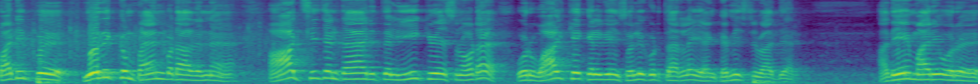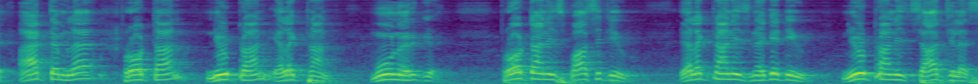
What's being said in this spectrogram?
படிப்பு எதுக்கும் பயன்படாதுன்னு ஆக்சிஜன் தயாரித்தல் ஈக்குவேஷனோட ஒரு வாழ்க்கை கல்வியை சொல்லி கொடுத்தார்ல என் கெமிஸ்ட்ரி வாத்தியார். அதே மாதிரி ஒரு ஆட்டமில் புரோட்டான் நியூட்ரான் எலக்ட்ரான் மூணு இருக்குது proton is positive electron is negative neutron is chargeless.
